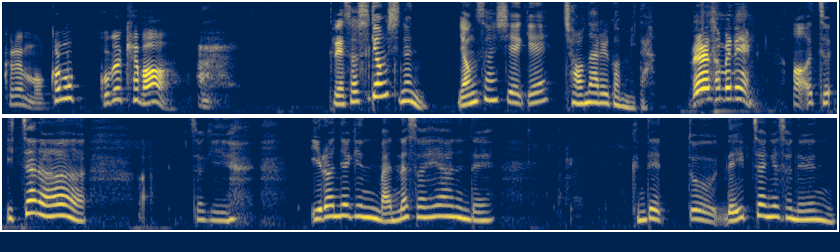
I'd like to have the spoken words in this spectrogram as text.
그래 뭐 그럼 뭐 고백해봐. 그래서 수경 씨는 영선 씨에게 전화를 겁니다. 네 선배님. 어 저 있잖아. 저기 이런 얘긴 만나서 해야 하는데 근데 또 내 입장에서는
